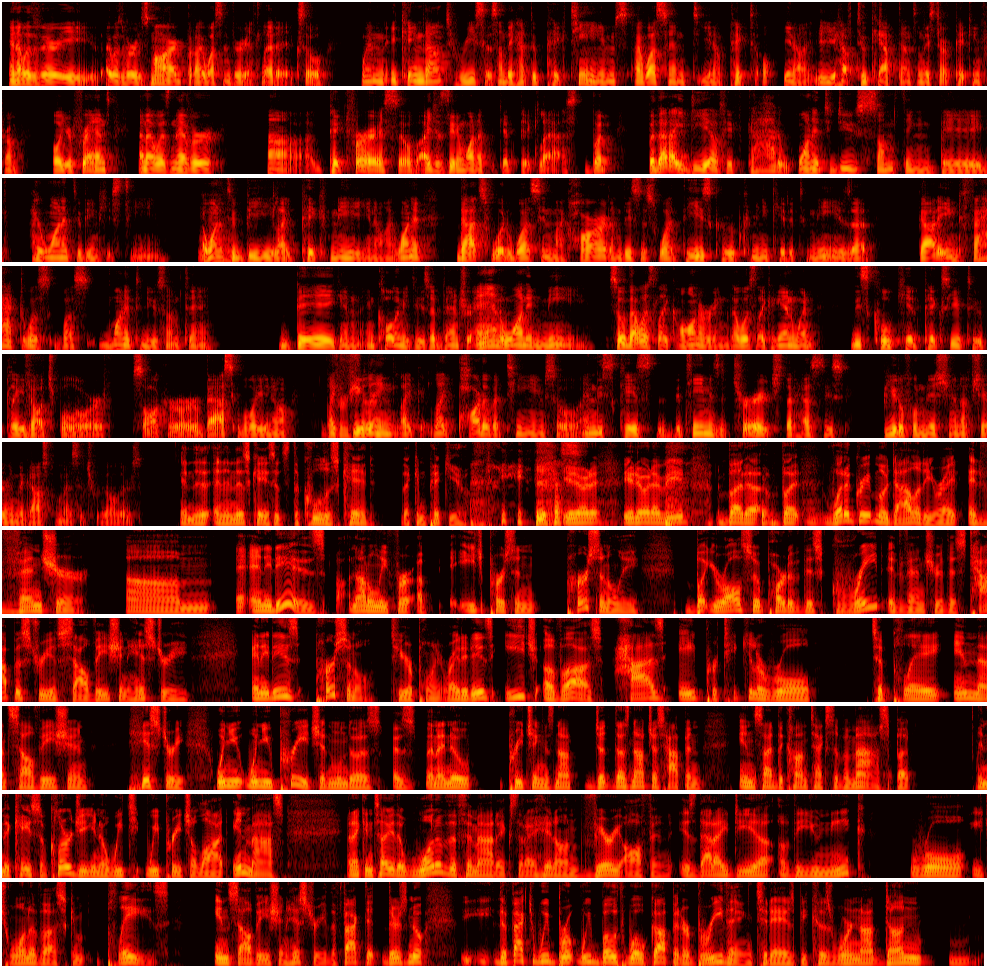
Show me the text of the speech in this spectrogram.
And i was very i was very smart but i wasn't very athletic. So when it came down to recess and they had to pick teams i wasn't you know picked you know you have two captains and they start picking from all your friends. And i was never uh, picked first. So i just didn't want to get picked last. But but that idea of if god wanted to do something big i wanted to be in his team I wanted to mm-hmm. be like pick me, you know. I wanted that's what was in my heart, and this is what this group communicated to me is that God, in fact, was was wanted to do something big and, and calling me to this adventure and wanted me. So that was like honoring. That was like again when this cool kid picks you to play dodgeball or soccer or basketball, you know, like For sure. feeling like like part of a team. So in this case, the, the team is a church that has this beautiful mission of sharing the gospel message with others. And the, and in this case, it's the coolest kid that can pick you. Yes. You know what I, you know what I mean? But uh, but what a great modality, right? Adventure. Um, and it is not only for a, each person personally, but you're also part of this great adventure, this tapestry of salvation history. And it is personal to your point, right? It is each of us has a particular role to play in that salvation history. When you when you preach, Edmundo, as, as and I know preaching is not does not just happen inside the context of a mass, but in the case of clergy, you know, we t- we preach a lot in mass, and I can tell you that one of the thematics that I hit on very often is that idea of the unique role each one of us can, plays in salvation history. The fact that there's no, the fact we bro- we both woke up and are breathing today is because we're not done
